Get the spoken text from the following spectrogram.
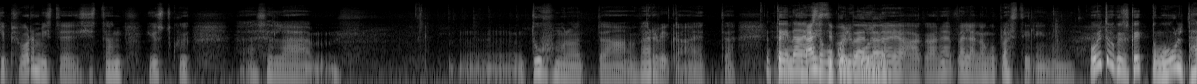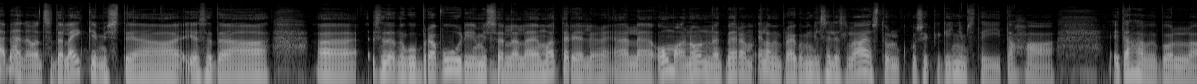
kipsvormist ja siis ta on justkui selle tuhmunud äh, värviga, et ta ei näeks hästi nagu kuld välja. aga näeb välja nagu plastiline. huvitav, kuidas kõik nagu hullult häbenevad seda läikimist ja, ja seda äh, seda nagu bravuuri, mis sellele materjalile jälle omane on, et me elame, elame praegu mingil sellisel ajastul, kus ikkagi inimesed ei taha ei taha võib-olla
